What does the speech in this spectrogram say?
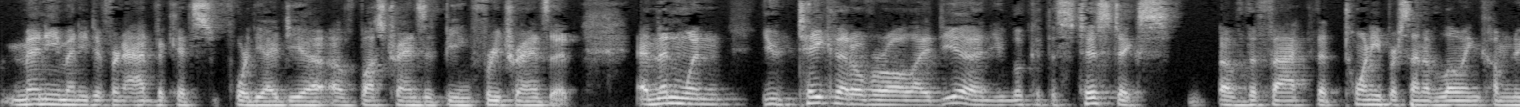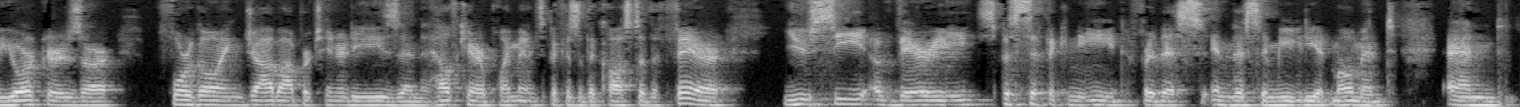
many, many different advocates for the idea of bus transit being free transit. And then when you take that overall idea and you look at the statistics of the fact that 20% of low income New Yorkers are foregoing job opportunities and healthcare appointments because of the cost of the fare, you see a very specific need for this in this immediate moment. And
